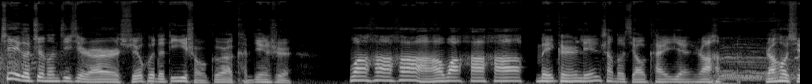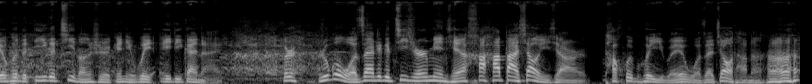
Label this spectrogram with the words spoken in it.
这个智能机器人学会的第一首歌肯定是“哇哈哈哇哈哈”，每个人脸上都笑开颜，是吧？然后学会的第一个技能是给你喂 A D 钙奶。不是，如果我在这个机器人面前哈哈大笑一下，他会不会以为我在叫他呢？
